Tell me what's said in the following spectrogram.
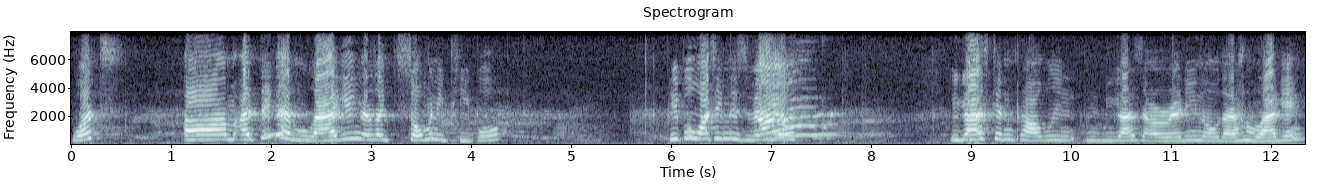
What? Um, I think I'm lagging. There's like so many people. People watching this video. You guys can probably, you guys already know that I'm lagging.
